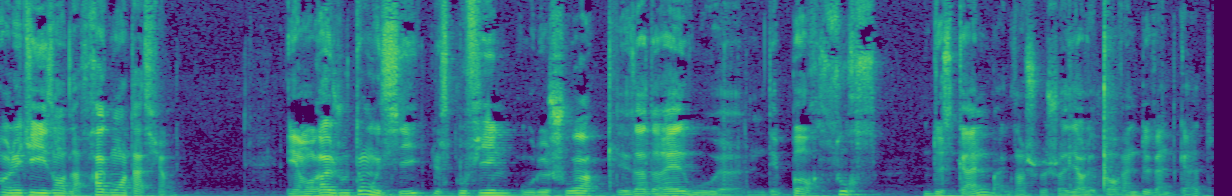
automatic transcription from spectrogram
en utilisant de la fragmentation et en rajoutant aussi le spoofing ou le choix des adresses ou euh, des ports sources de scan. Par exemple, je peux choisir le port 2224.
